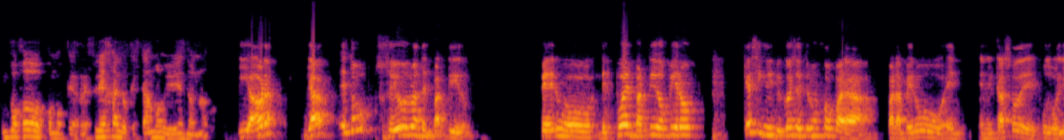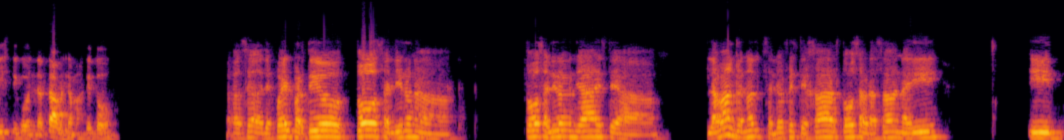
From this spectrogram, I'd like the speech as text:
un poco como que refleja lo que estábamos viviendo, ¿no? Y ahora, ya, esto sucedió durante el partido. Pero después del partido, Piero, ¿qué significó ese triunfo para, para Perú en, en el caso de futbolístico, en la tabla más que todo? O sea, después del partido, todos salieron a. Todos salieron ya este, a. La banca, ¿no? Salió a festejar, todos se abrazaban ahí. Y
